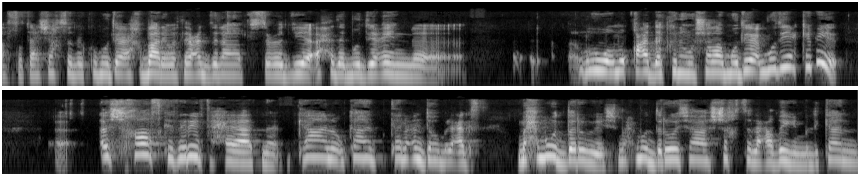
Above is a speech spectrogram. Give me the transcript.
أستطيع شخص أنه يكون مذيع إخباري مثلا عندنا في السعودية أحد المذيعين هو مقعد لكنه ما شاء الله مذيع مذيع كبير. أشخاص كثيرين في حياتنا كانوا كان كان عندهم العكس. محمود درويش محمود درويش هذا الشخص العظيم اللي كان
